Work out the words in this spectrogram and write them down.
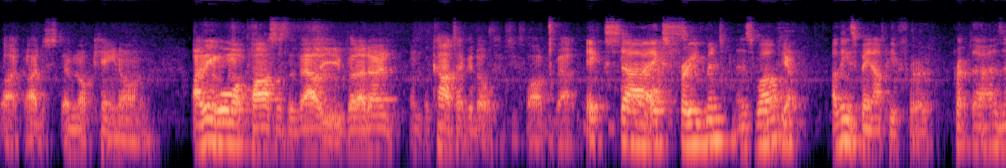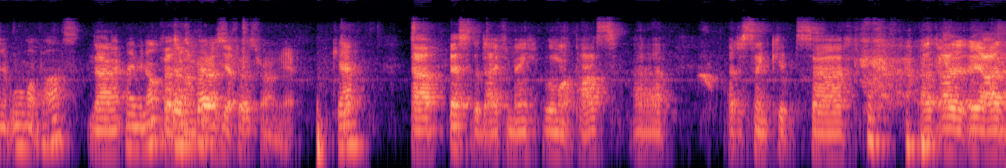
Like I just am not keen on. I think Wilmot Pass is the value, but I don't. I can't take $1.55 about. Ex uh, ex Freedman as well. Yeah. I think it's been up here for a prep though, hasn't it? Wilmot Pass? No, no. Maybe not. First First one. First, Yeah. first run, yeah. Okay. Uh, best of the day for me, Wilmot Pass. Uh, I just think it's. Uh, I, I, yeah, I,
